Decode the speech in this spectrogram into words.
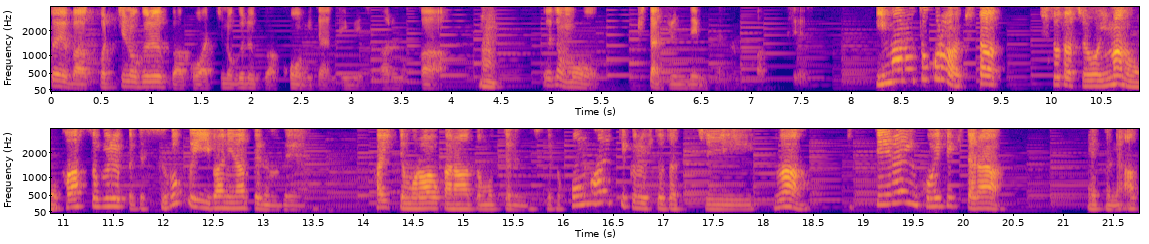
例えばこっちのグループはこう、あっちのグループはこうみたいなイメージがあるのか、うん、それとももう来た順でみたいなのかって。今のところは来た人たちを今のファーストグループってすごくいい場になってるので、入ってもらおうかなと思ってるんですけど、今後入ってくる人たちは、一定ライン超えてきたら、えっとね、アッ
